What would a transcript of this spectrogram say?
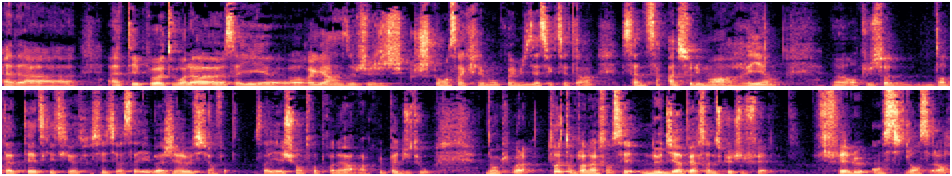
à, tes potes, voilà, ça y est, euh, regarde, je, commence à créer mon premier business, etc. Ça ne sert absolument à rien. Euh, en plus, dans ta tête, qu'est-ce qui va se passer? Ça, y est, bah, j'ai réussi en fait. Ça y est, je suis entrepreneur, alors que pas du tout. Donc voilà, toi, ton plan d'action, c'est ne dis à personne ce que tu fais. Fais-le en silence. Alors,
